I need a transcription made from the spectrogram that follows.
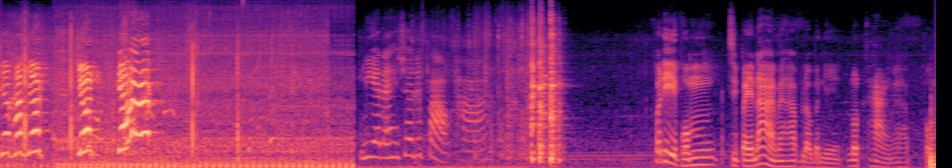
หยุดครับหยุดหยุดหยุดมีอะไรให้ช่วยหรือเปล่าคะ พอดีผมสิไปหน้าไหมครับเราวันนี้รถห่างนะครับ ผม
